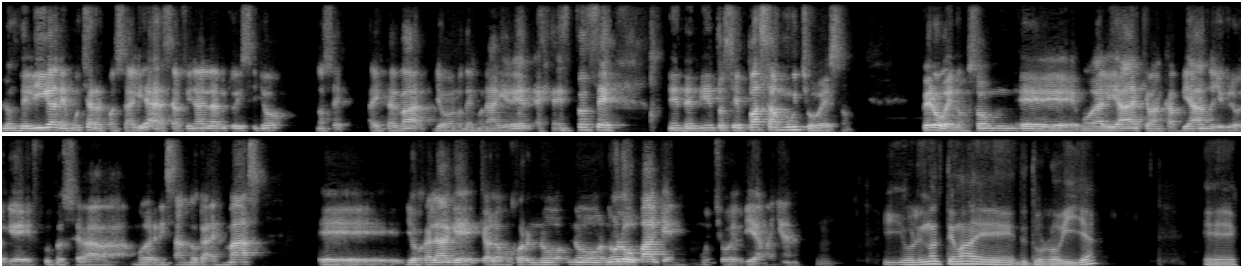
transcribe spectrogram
los deliga de muchas responsabilidades. Al final el árbitro dice yo, no sé, ahí está el bar, yo no tengo nada que ver. Entonces, ¿entendí? Entonces pasa mucho eso. Pero bueno, son eh, modalidades que van cambiando, yo creo que el fútbol se va modernizando cada vez más. Eh, y ojalá que, a lo mejor no, no, no, lo opaquen mucho el día de mañana. Mm. Y volviendo al tema de, tu rodilla, eh,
